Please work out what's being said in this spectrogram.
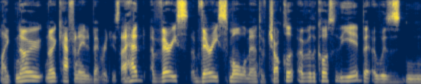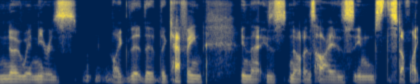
like no no caffeinated beverages. I had a very a very small amount of chocolate over the course of the year, but it was nowhere near as like the the, the caffeine in that is not as high as in stuff like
